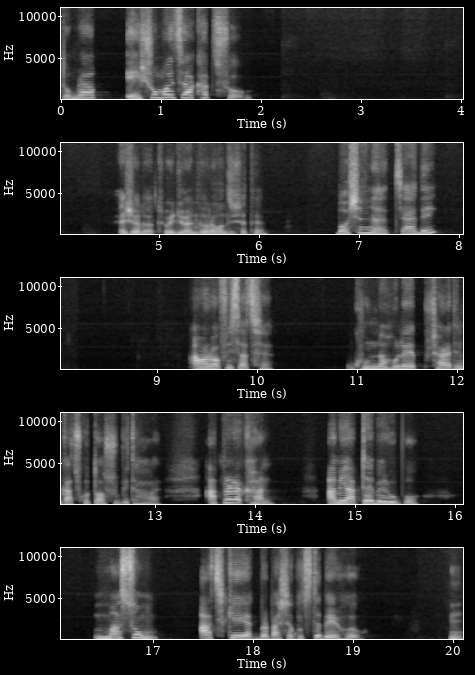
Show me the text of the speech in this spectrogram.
তোমরা এই সময় চা খাচ্ছ? এসো না তুমি জয়েন করো আমাদের সাথে। বসেন না চা দেই। আমার অফিস আছে। ঘুম না হলে সারাদিন কাজ করতে অসুবিধা হয়। আপনারা খান আমি আটটায় বেরোবো। মাসুম আজকে একবার বাসা খুঁজতে বের হয়েও হুম।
